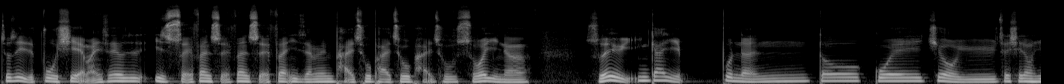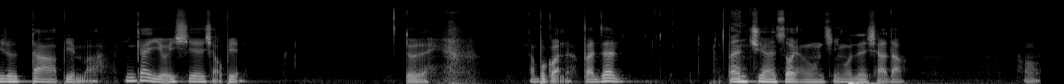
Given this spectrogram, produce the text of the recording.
就是一直腹泻嘛，你这就是一水分、水分、水分一直在那边排出、排出、排出，所以呢，所以应该也不能都归咎于这些东西就是大便吧？应该有一些小便，对不对？那、不管了，反正反正居然瘦两公斤，我真的吓到。哦，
